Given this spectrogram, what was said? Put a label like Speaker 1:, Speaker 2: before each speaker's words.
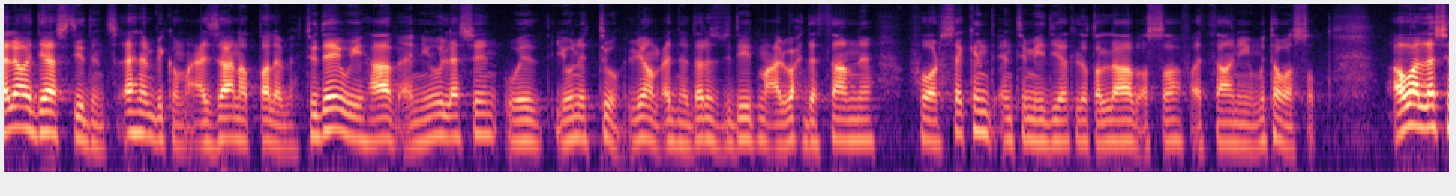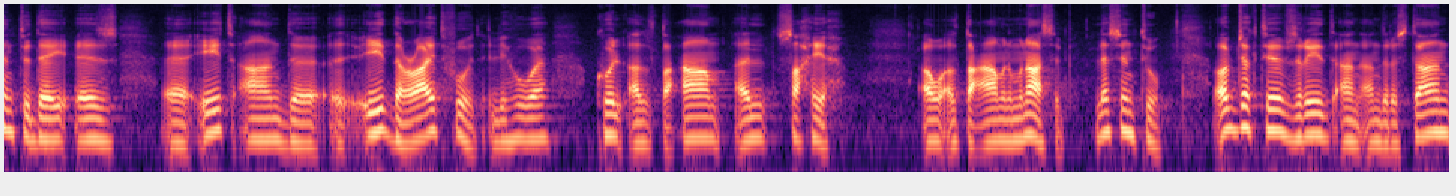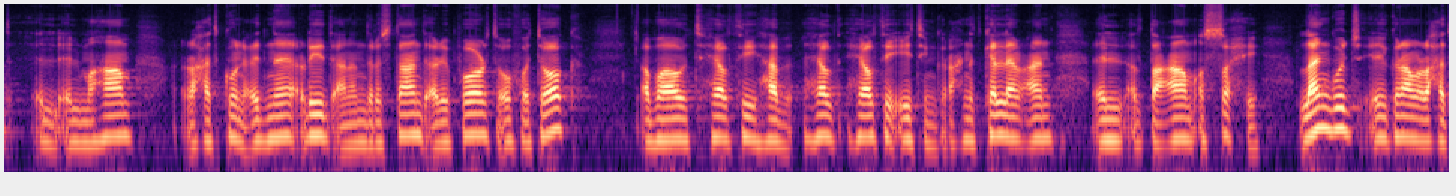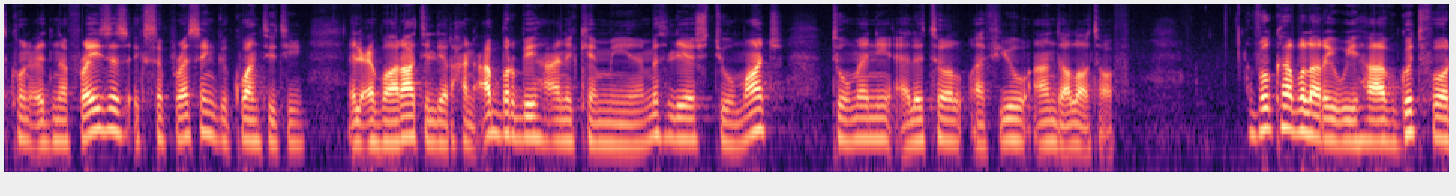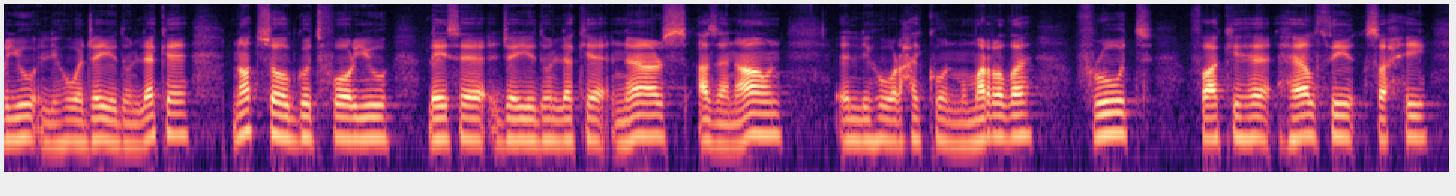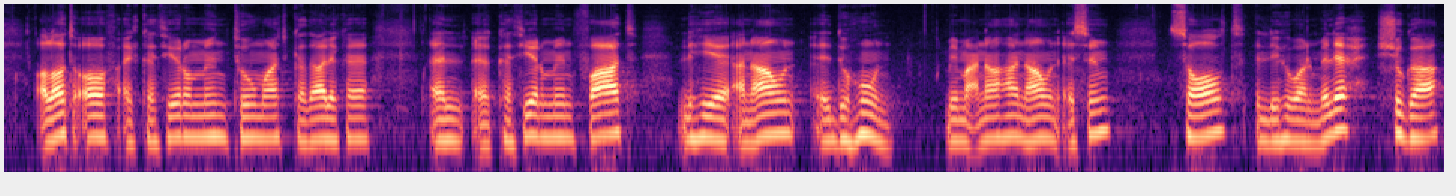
Speaker 1: Hello dear students أهلا بكم أعزائنا الطلبة Today we have a new lesson with Unit 2 اليوم عندنا درس جديد مع الوحدة الثامنة for second intermediate لطلاب الصف الثاني متوسط Our lesson today is uh, eat and uh, eat the right food اللي هو كل الطعام الصحيح أو الطعام المناسب Lesson 2 Objectives read and understand المهام راح تكون عندنا read and understand a report of a talk about healthy habit, health, healthy eating راح نتكلم عن الطعام الصحي language grammar راح تكون عندنا phrases expressing quantity العبارات اللي راح نعبر بها عن الكمية مثل إيش too much too many a little a few and a lot of vocabulary we have good for you اللي هو جيد لك not so good for you ليس جيد لك nurse as a noun اللي هو راح يكون ممرضة fruit فاكهة healthy صحي. A lot of الكثير من too much. كذلك الكثير من fat اللي هي a noun دهون. بمعناها noun اسم. salt اللي هو الملح. sugar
